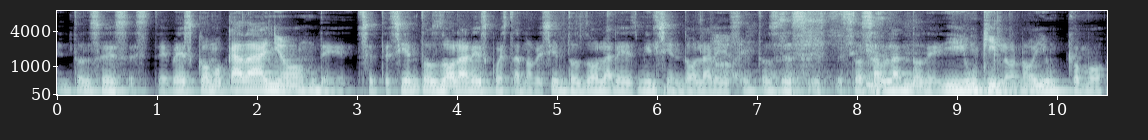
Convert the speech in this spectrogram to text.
Entonces, este, ves como cada año de 700 dólares cuesta 900 dólares, 1100 dólares. Entonces, este, estás hablando de. Y un kilo, ¿no? Y un como.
